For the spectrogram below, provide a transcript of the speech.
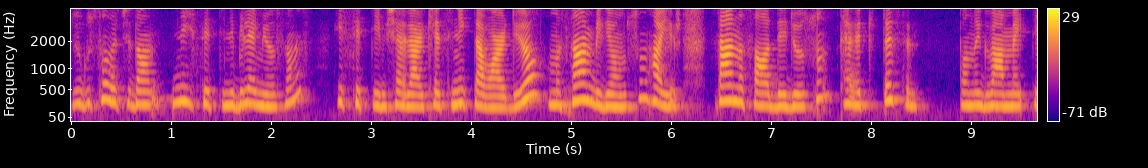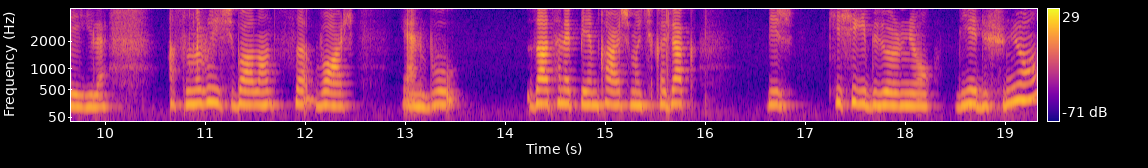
duygusal açıdan ne hissettiğini bilemiyorsanız hissettiğim şeyler kesinlikle var diyor. Ama sen biliyor musun? Hayır. Sen nasıl addediyorsun? Tereddüttesin. Bana güvenmekle ilgili. Aslında ruh eşi bağlantısı var. Yani bu zaten hep benim karşıma çıkacak bir kişi gibi görünüyor diye düşünüyor.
